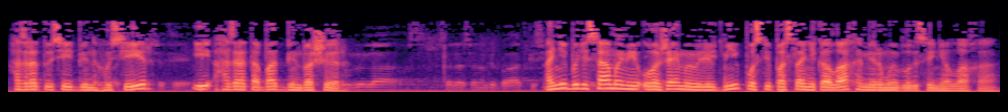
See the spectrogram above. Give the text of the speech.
Хазрат Усейд бин Хусейр и Хазрат Абад бин Башир. Они были самыми уважаемыми людьми после посланника Аллаха, мир ему и благословения Аллаха.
